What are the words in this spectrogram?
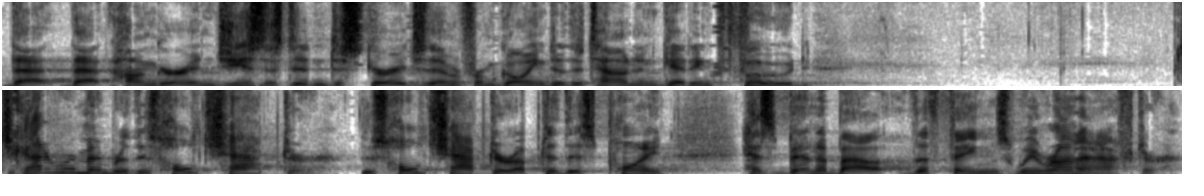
that, that hunger. And Jesus didn't discourage them from going to the town and getting food. But you got to remember this whole chapter, this whole chapter up to this point has been about the things we run after.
